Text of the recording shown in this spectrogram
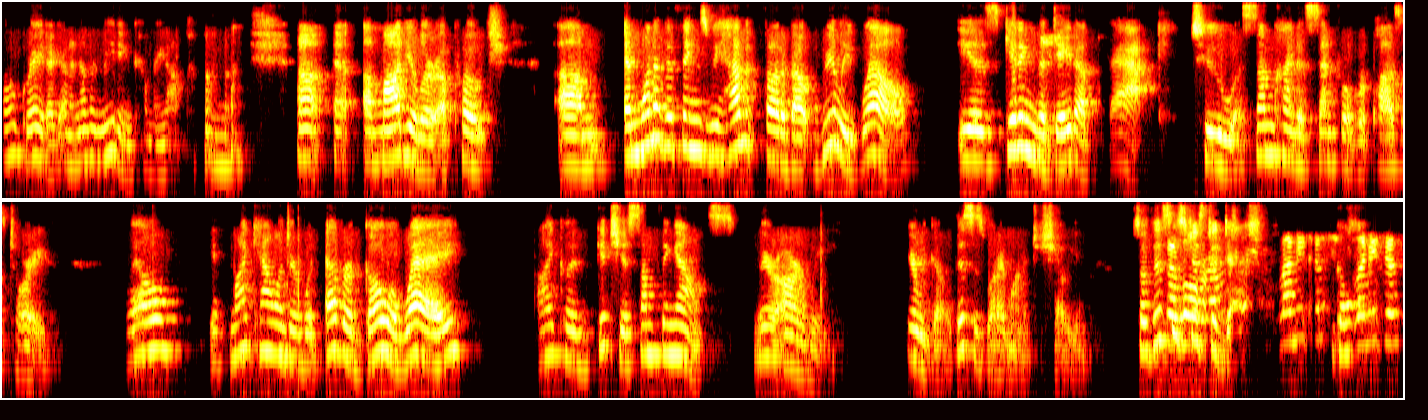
oh great, I got another meeting coming up, uh, a modular approach. Um, and one of the things we haven't thought about really well is getting the data back to some kind of central repository. Well, if my calendar would ever go away, I could get you something else. Where are we? Here we go. This is what I wanted to show you. So this so is Laura, just a dash. Let me just go. let me just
